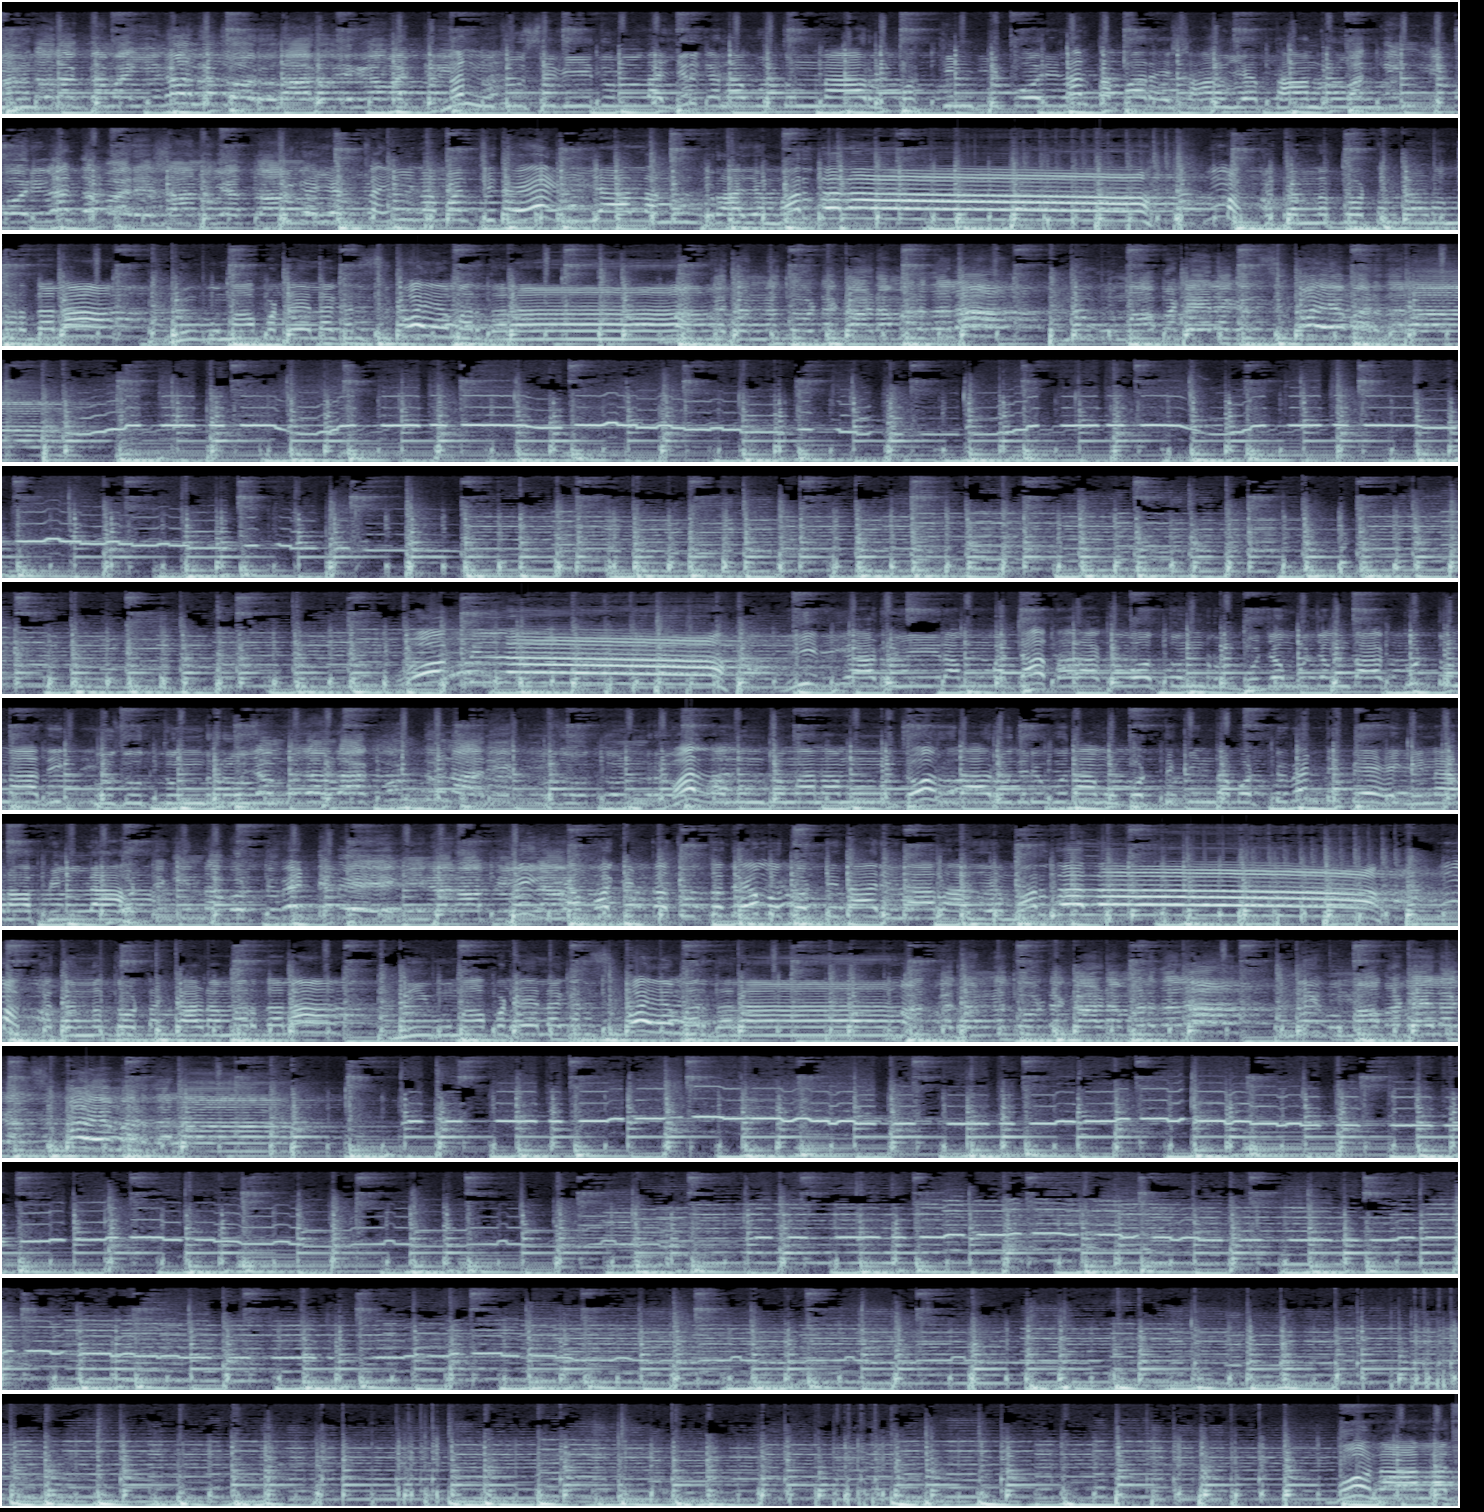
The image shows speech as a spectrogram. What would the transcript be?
నన్ను చూసి వీధుల్లో ఇరగ నవ్వుతున్నారు. పక్కింటి పోరిలంతా పరేషాను పరేషాన్ ఇక చేస్తాను ఎత్తైన మంచిదే ఇయ్యాల నువ్వు రాయ మరదలా. మక్కజొన్న తోట మరదలా. నువ్వు మా పటేల ఈరమ్మ జాతరకు పోతుండ్రు భుజం భుజం దాక్కుంటున్నా దిక్కు చూస్తుండ్రు. భుజం భుజం దాక్కుంటున్నది వాళ్ళ ముందు మనము జోరుదారు తిరుగుదాము బొట్టు కింద బొట్టు పెట్టి పేగిన రా పిల్ల. పొట్టి కింద పొట్టు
